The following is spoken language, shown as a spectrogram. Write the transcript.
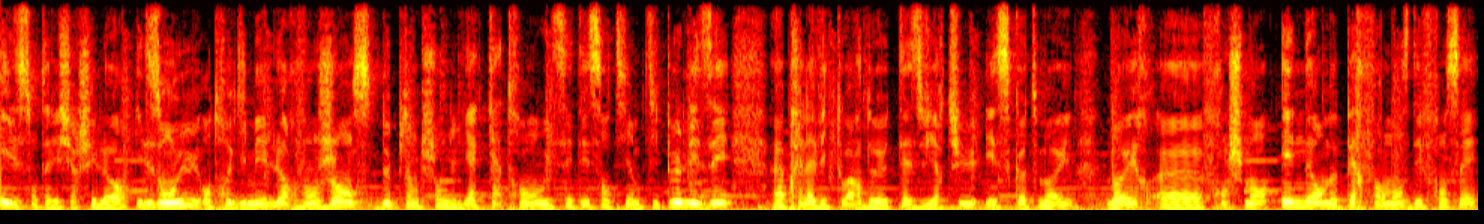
et ils sont allés chercher l'or. Ils ont eu, entre guillemets, leur vengeance de Pyeongchang il y a 4 ans où ils s'étaient sentis un petit peu lésés après la victoire de Tess Virtue et Scott. Moir. Euh, franchement, énorme performance des Français.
